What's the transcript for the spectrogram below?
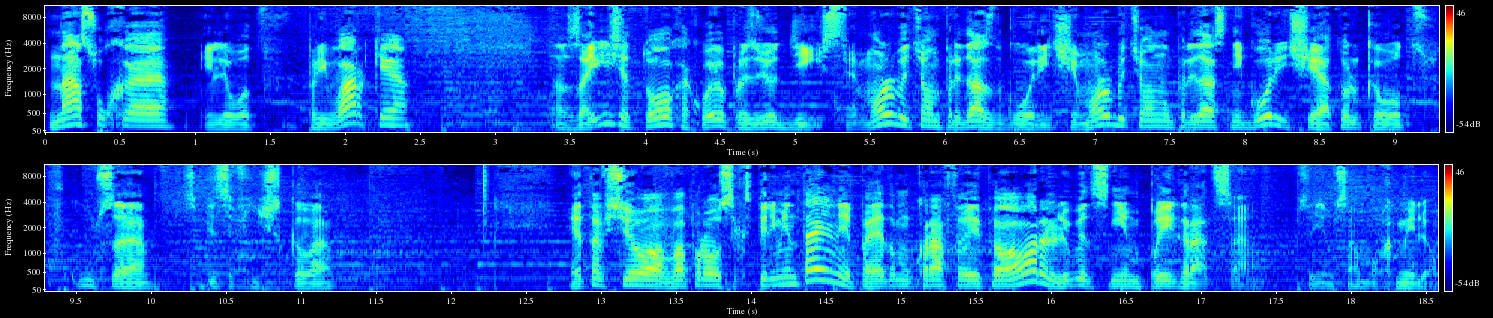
насухо или вот при варке, зависит то, какое произойдет действие. Может быть, он придаст горечи, может быть, он придаст не горечи, а только вот вкуса специфического. Это все вопрос экспериментальный, поэтому крафтовые пивовары любят с ним поиграться, с этим самым хмелем.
